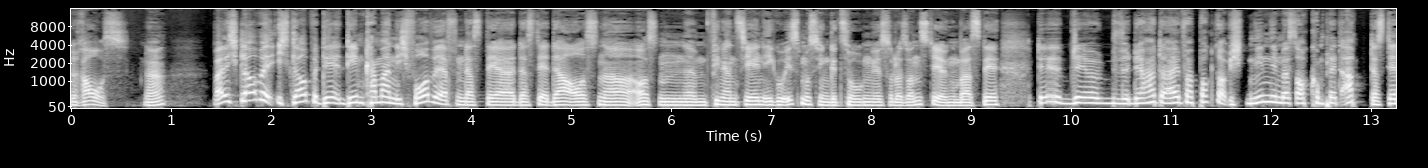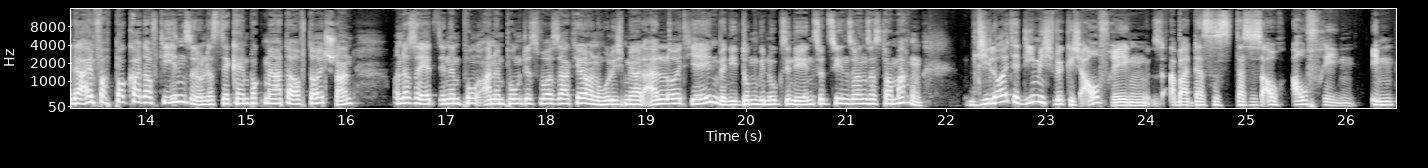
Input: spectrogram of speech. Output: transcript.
raus, ne? Weil ich glaube, ich glaube, der, dem kann man nicht vorwerfen, dass der, dass der da aus einer, aus einem finanziellen Egoismus hingezogen ist oder sonst irgendwas. Der, der, der, der hatte einfach Bock drauf. Ich nehme dem das auch komplett ab, dass der da einfach Bock hat auf die Insel und dass der keinen Bock mehr hatte auf Deutschland und dass er jetzt in einem Punkt, an einem Punkt ist, wo er sagt, ja, dann hole ich mir halt alle Leute hier hin. Wenn die dumm genug sind, hier hinzuziehen, sollen sie das doch machen. Die Leute, die mich wirklich aufregen, aber das ist, das ist auch aufregen. Im,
